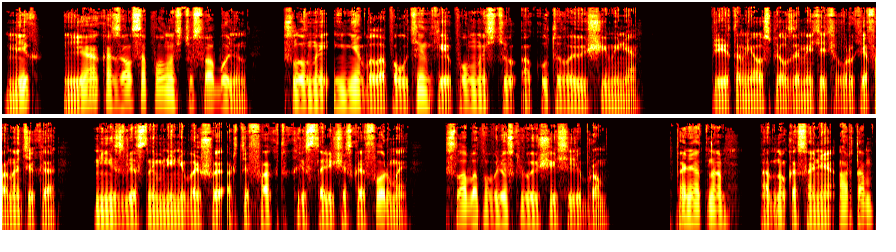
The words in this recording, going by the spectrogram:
Миг, я оказался полностью свободен, словно и не было паутинки, полностью окутывающей меня. При этом я успел заметить в руке фанатика неизвестный мне небольшой артефакт кристаллической формы, слабо поблескивающий серебром. Понятно, одно касание артом,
